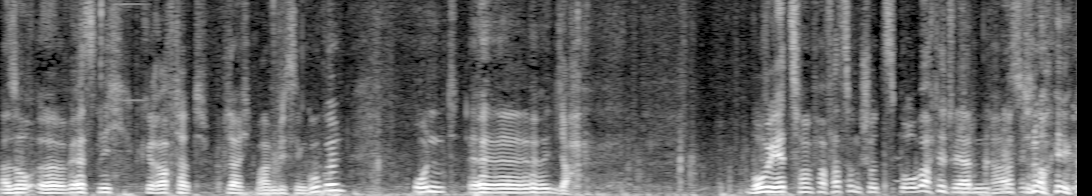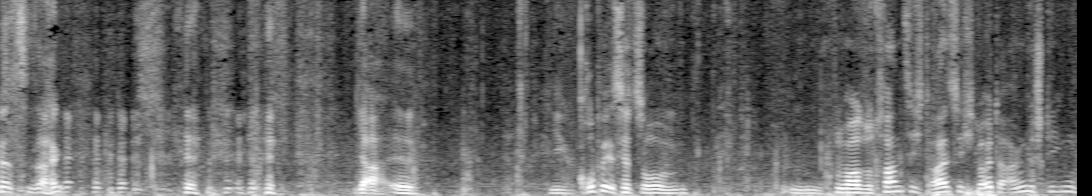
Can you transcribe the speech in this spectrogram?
Also äh, wer es nicht gerafft hat, vielleicht mal ein bisschen googeln. Und äh, ja, wo wir jetzt vom Verfassungsschutz beobachtet werden, hast du noch irgendwas zu sagen? ja, äh, die Gruppe ist jetzt so, mm, ja, so 20, 30 Leute angestiegen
